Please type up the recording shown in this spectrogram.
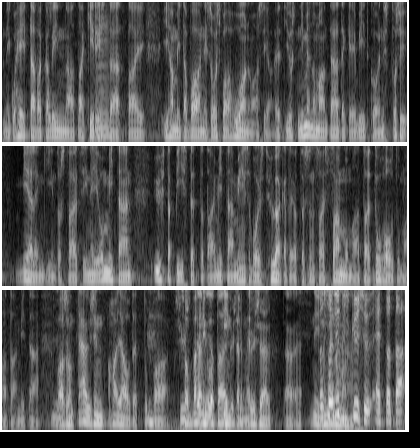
niinku heittää vaikka linnaa tai kiristää mm. tai ihan mitä vaan, niin se olisi vaan huono asia. Et just nimenomaan tämä tekee Bitcoinista tosi mielenkiintoista, että siinä ei ole mitään yhtä pistettä tai mitään, mihin sä voisit hyökätä, jotta sen saisi sammumaan tai tuhoutumaan tai mitään, vaan se on täysin hajautettu vaan. se on vähän niin kuin internet. Niin, Tuossa on nimenomaan. yksi kysy, että tota,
